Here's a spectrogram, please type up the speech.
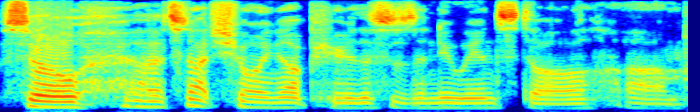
So uh, it's not showing up here. This is a new install. Um,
